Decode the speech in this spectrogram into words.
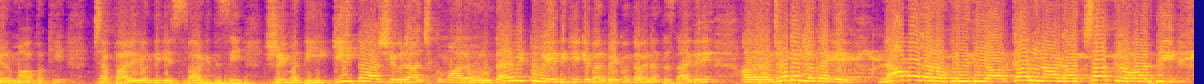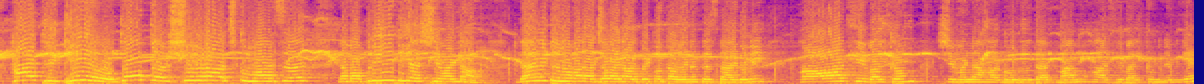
ನಿರ್ಮಾಪಕಿ ಚಪ್ಪಾಳೆಯೊಂದಿಗೆ ಸ್ವಾಗತಿಸಿ ಶ್ರೀಮತಿ ಗೀತಾ ಶಿವರಾಜ್ ಕುಮಾರ್ ಅವರು ದಯವಿಟ್ಟು ವೇದಿಕೆಗೆ ಬರಬೇಕು ಅಂತ ವಿನಂತಿಸ್ತಾ ಇದ್ದೀನಿ. ಅವರ ಜೊತೆ ಜೊತೆಗೆ ನಾವೆಲ್ಲರ ಪ್ರೀತಿಯ ಕರುನಾಡ ಚಕ್ರವರ್ತಿ hat-trick hero doctor Shivaraj Kumar sir, ನಮ್ಮ ಪ್ರೀತಿಯ ಶಿವಣ್ಣ. ದಯವಿಟ್ಟು ನಮ್ಮನ್ನ ಜಾಯ್ನ್ ಆಗ್ಬೇಕು ಅಂತ ವಿನಂತಿಸ್ತಾ ಇದ್ದೀವಿ. ಹಾರ್ಟ್ಲಿ ವೆಲ್ಕಮ್ ಶಿವಣ್ಣ ಹಾಗೂ ಮ್ಯಾಮ್, ಹಾರ್ಟ್ಲಿ ವೆಲ್ಕಮ್ ನಿಮಗೆ.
